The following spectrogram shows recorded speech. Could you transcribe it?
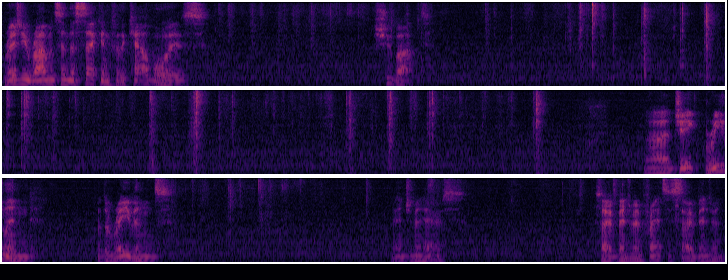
Reggie Robinson II for the Cowboys. Shubat. Uh, Jake Breeland For the Ravens, Benjamin Harris. Sorry, Benjamin Francis. Sorry, Benjamin.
